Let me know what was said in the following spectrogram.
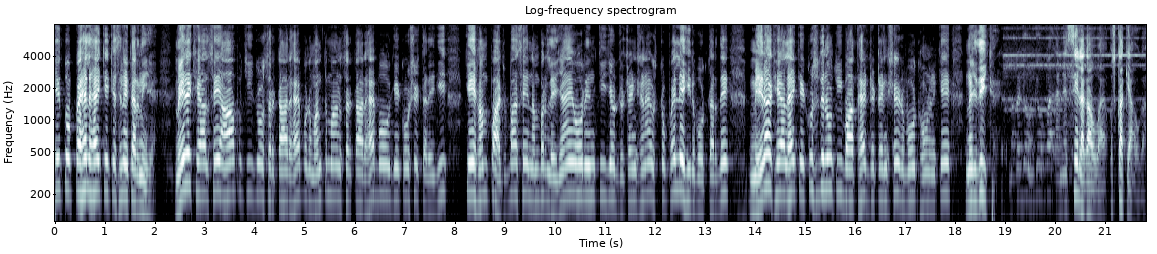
ये तो पहल है कि किसने करनी है। मेरे ख्याल से आप की जो सरकार है भगवंत मान सरकार है, वो ये कोशिश करेगी कि हम भाजपा से नंबर ले जाएँ और इनकी जो डिटेंशन है, उसको पहले ही रिपोर्ट कर दें। मेरा ख्याल है कि कुछ दिनों की बात है डिटेंशन रिपोर्ट होने के नज़दीक है। मगर जो उनके ऊपर एनएसए लगा हुआ है, उसका क्या होगा?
